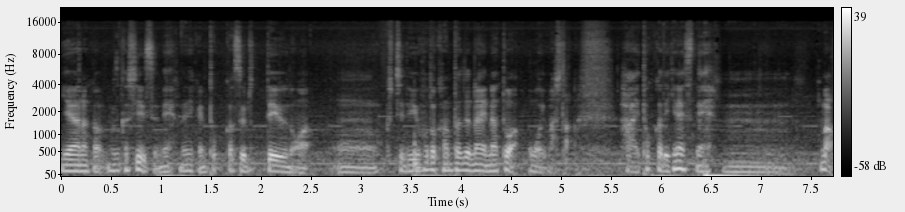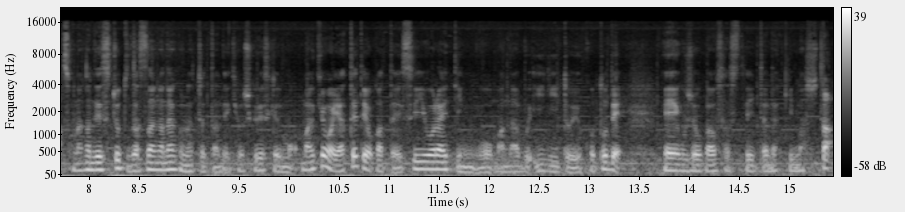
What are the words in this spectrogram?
いや、なんか難しいですよね。何かに特化するっていうのは、うん、口で言うほど簡単じゃないなとは思いました。はい、特化できないですね。うんまあそんな感じです。ちょっと雑談がなくなっちゃったんで恐縮ですけども、まあ今日はやっててよかった SEO ライティングを学ぶ意義ということで、えー、ご紹介をさせていただきました。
